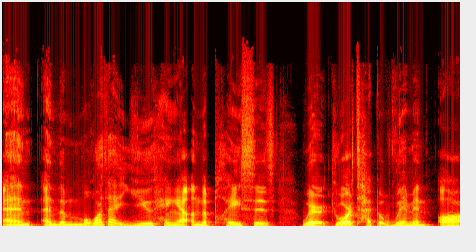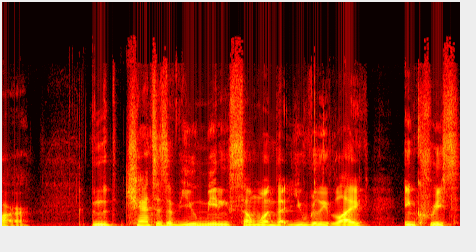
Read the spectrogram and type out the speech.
And and the more that you hang out in the places where your type of women are, then the chances of you meeting someone that you really like increase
